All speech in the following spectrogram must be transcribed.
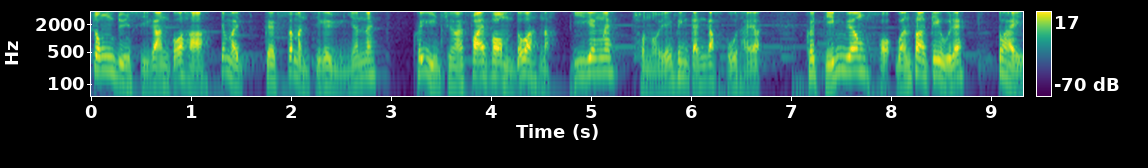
中段時間嗰下，因為嘅新文字嘅原因咧，佢完全係快放唔到啊。嗱，已經咧巡邏影片更加好睇啊。佢點樣學揾翻個機會咧？都係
